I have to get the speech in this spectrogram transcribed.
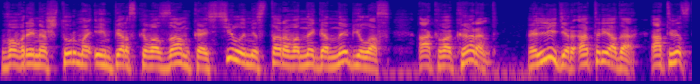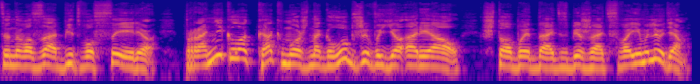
Во время штурма имперского замка силами старого Нега Небулас Аквакарент, лидер отряда, ответственного за битву с Сейрё, проникла как можно глубже в её ареал, чтобы дать сбежать своим людям.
